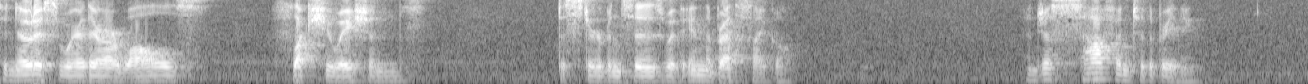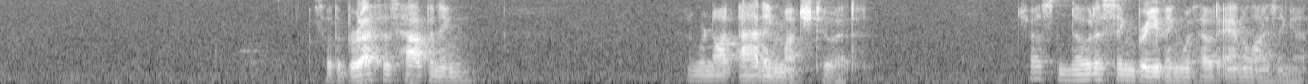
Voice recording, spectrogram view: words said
to notice where there are walls, fluctuations, disturbances within the breath cycle. And just soften to the breathing. So the breath is happening and we're not adding much to it. Just noticing breathing without analyzing it.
